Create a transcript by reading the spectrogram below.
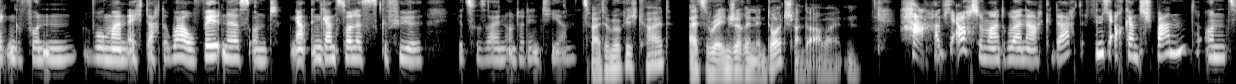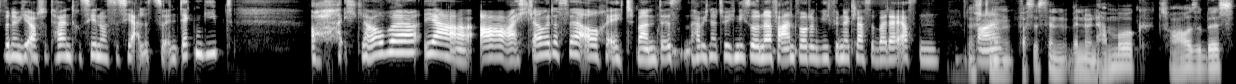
Ecken gefunden, wo man echt dachte, wow, Wildnis und ein ganz tolles Gefühl, hier zu sein unter den Tieren. Zweite Möglichkeit, als Rangerin in Deutschland arbeiten. Ha, habe ich auch schon mal drüber nachgedacht. Finde ich auch ganz spannend und es würde mich auch total interessieren, was es hier alles zu entdecken gibt. Oh, ich glaube, ja, oh, ich glaube, das wäre auch echt spannend. Das habe ich natürlich nicht so eine Verantwortung wie für eine Klasse bei der ersten Das Wahl. stimmt. Was ist denn, wenn du in Hamburg zu Hause bist?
